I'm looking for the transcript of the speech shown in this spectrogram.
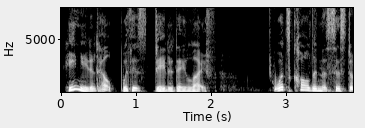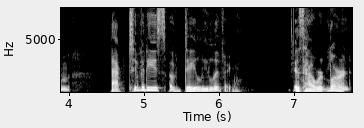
he needed help with his day to day life. What's called in the system activities of daily living. As Howard learned,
